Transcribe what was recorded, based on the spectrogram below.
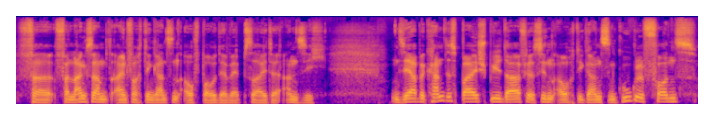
ver verlangsamt einfach den ganzen Aufbau der Webseite an sich. Ein sehr bekanntes Beispiel dafür sind auch die ganzen Google-Fonts,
